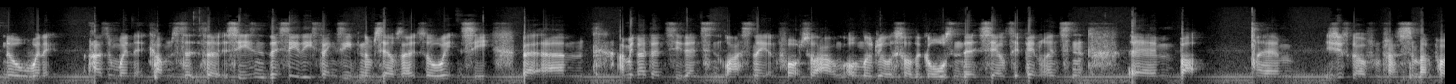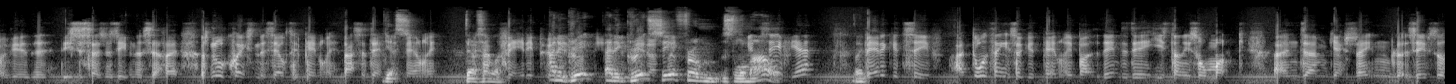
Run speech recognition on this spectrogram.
you know, when it as and when it comes to, to the season, they see these things even themselves out. So we'll wait and see. But um, I mean, I didn't see the incident last night. Unfortunately, I only really saw the goals in the Celtic penalty incident. Um, but um, you just got from Francis and point of view, the, these decisions even themselves out. There's no question the Celtic penalty. That's a definite Yes, penalty. Definitely. It's a very poor and a great and a great save from Good Zlamal. save, yeah. Like- Very good save. I don't think it's a good penalty, but at the end of the day, he's done his homework and um, gets right and got the save. So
